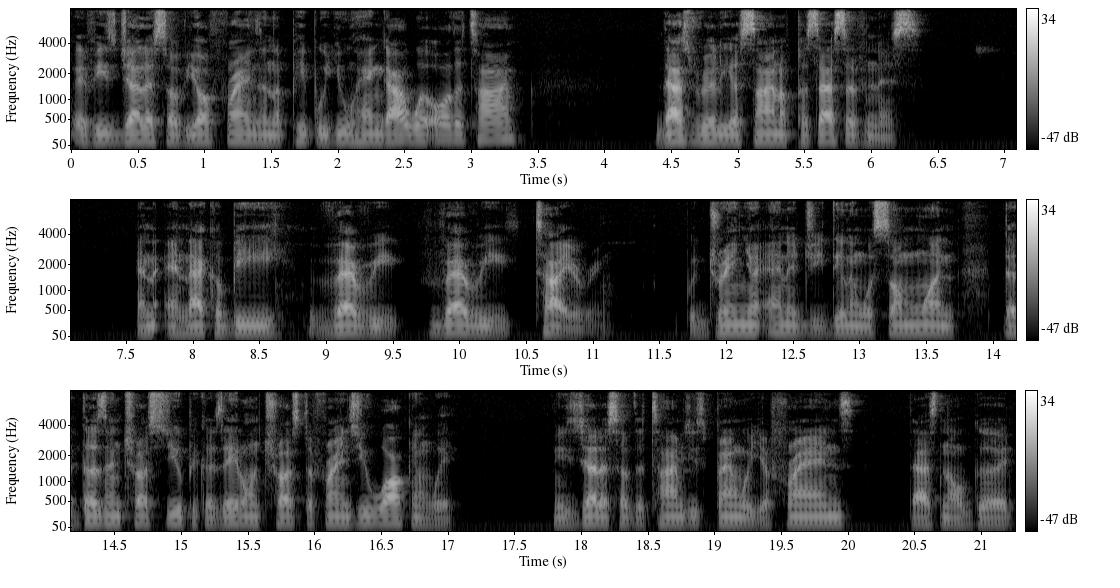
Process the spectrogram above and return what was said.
if he's jealous of your friends and the people you hang out with all the time, that's really a sign of possessiveness. And and that could be very, very tiring. Would drain your energy dealing with someone that doesn't trust you because they don't trust the friends you walking with. He's jealous of the times you spend with your friends. That's no good.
